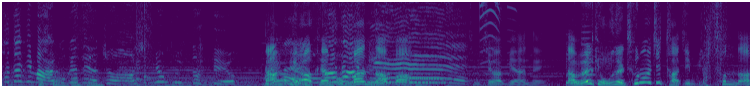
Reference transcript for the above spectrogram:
사장님 알고 계세요. 저 신명술사예요. 나 아, 내가 그냥 못. 봤나봐 찜찜아 미안해 나 왜 이렇게 오늘 트롤짓 하지? 미쳤나?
